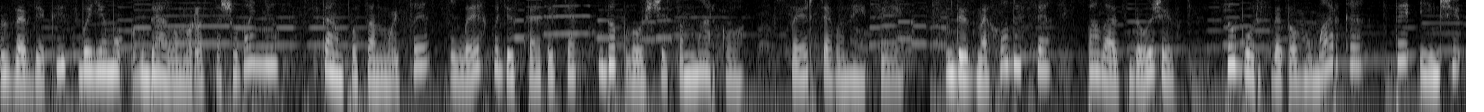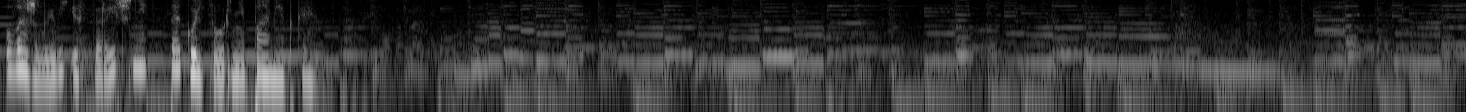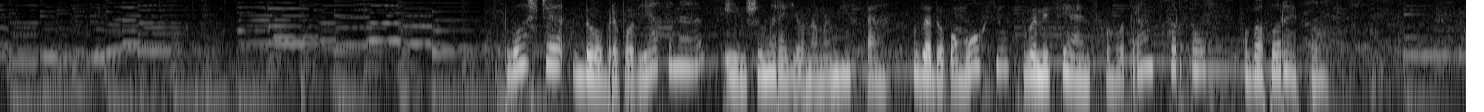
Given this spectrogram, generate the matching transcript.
Завдяки своєму вдалому розташуванню з кампу Сан Мойсе легко дістатися до площі Сан Марко, серця Венеції, де знаходиться палац дожів, собор святого Марка та інші важливі історичні та культурні пам'ятки. Площа добре пов'язана з іншими районами міста за допомогою венеціанського транспорту Вапоретто.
